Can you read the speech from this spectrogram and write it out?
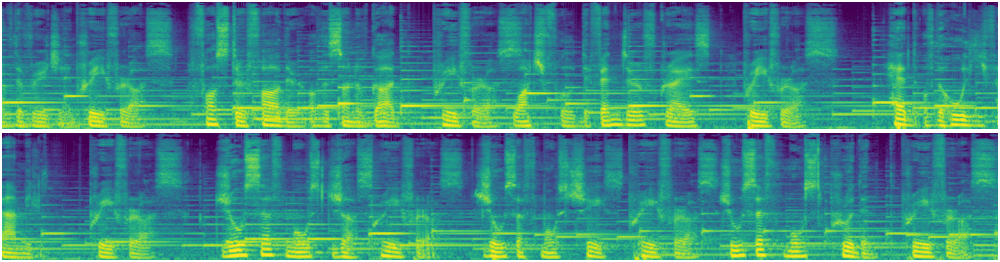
of the Virgin, pray for us. Foster Father of the Son of God, pray for us. Watchful Defender of Christ, pray for us. Head of the Holy Family, pray for us. Joseph most just, pray for us. Joseph most chaste, pray for us. Joseph most prudent, pray for us.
